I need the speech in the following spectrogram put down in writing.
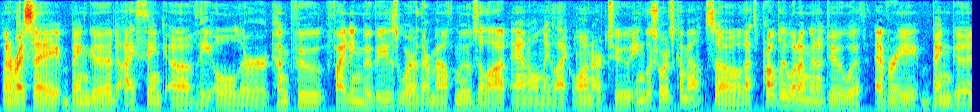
Whenever I say bang good, I think of the older kung fu fighting movies where their mouth moves a lot and only like one or two English words come out. So that's probably what I'm going to do with every Banggood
